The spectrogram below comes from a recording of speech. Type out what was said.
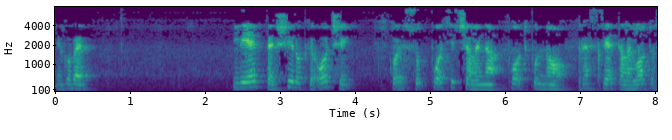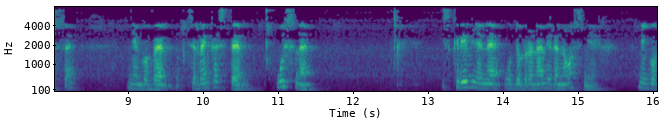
Njegove lijepe, široke oči koje su podsjećale na potpuno rascvjetale lotose, njegove crvenkaste usne, iskrivljene u dobronamjeran osmijeh, njegov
